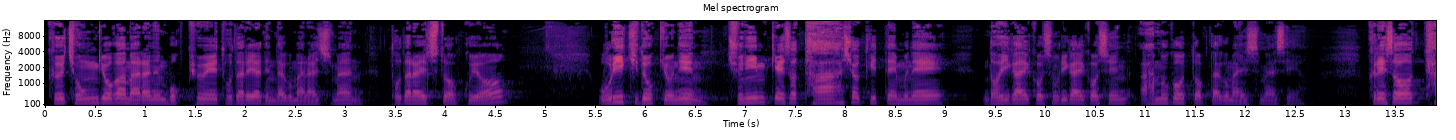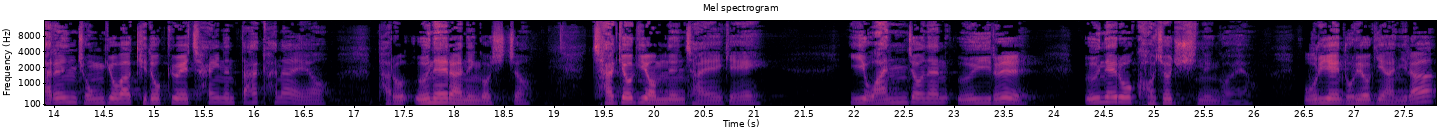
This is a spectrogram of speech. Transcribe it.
그 종교가 말하는 목표에 도달해야 된다고 말하지만 도달할 수도 없고요. 우리 기독교는 주님께서 다 하셨기 때문에 너희가 할 것은 우리가 할 것은 아무것도 없다고 말씀하세요. 그래서 다른 종교와 기독교의 차이는 딱 하나예요. 바로 은혜라는 것이죠. 자격이 없는 자에게 이 완전한 의를 은혜로 거저 주시는 거예요. 우리의 노력이 아니라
